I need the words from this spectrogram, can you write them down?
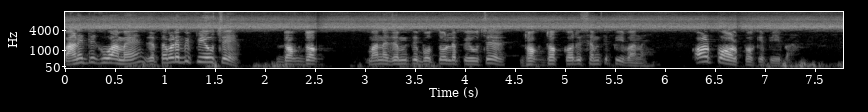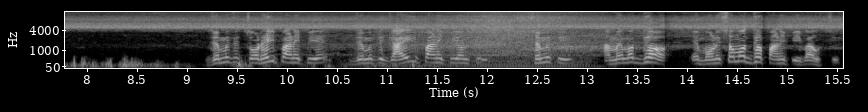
ପାଣିଟିକୁ ଆମେ ଯେତେବେଳେ ବି ପିଉଛେ ଢକ୍ ଢକ୍ ମାନେ ଯେମିତି ବୋତଲରେ ପିଉଛେ ଢକ୍ ଢକ୍ କରି ସେମିତି ପିଇବା ନାହିଁ। ଅଳ୍ପ ଅଳ୍ପକେ ପିଇବା। ଯେମିତି ଚଢ଼େଇ ପାଣି ପିଏ ଯେମିତି ଗାଈ ପାଣି ପିଅନ୍ତି ସେମିତି ଆମେ ମଧ୍ୟ ଏ ମଣିଷ ମଧ୍ୟ ପାଣି ପିଇବା ଉଚିତ।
